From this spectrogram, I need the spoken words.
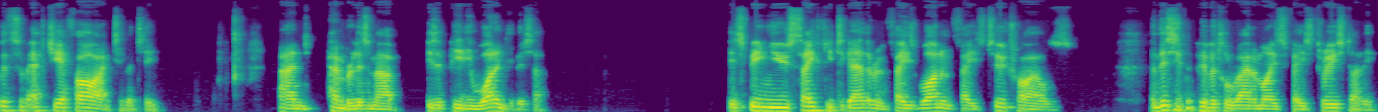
with some FGFR activity, and pembrolizumab is a PD-1 inhibitor. It's been used safely together in phase one and phase two trials, and this is the pivotal randomized phase three study.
